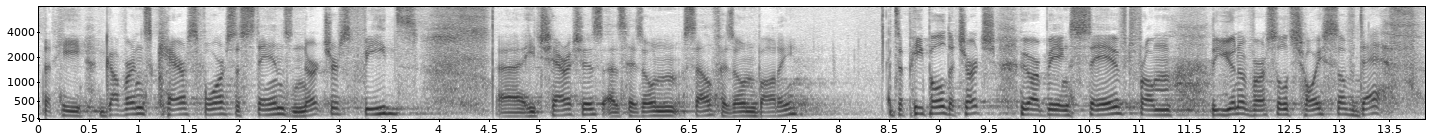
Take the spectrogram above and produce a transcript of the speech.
that he governs, cares for, sustains, nurtures, feeds. Uh, he cherishes as his own self, his own body. It's a people, the church, who are being saved from the universal choice of death.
